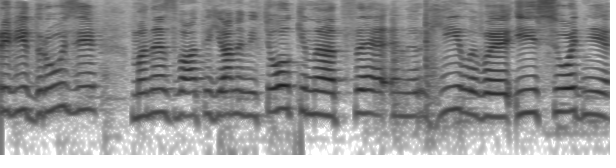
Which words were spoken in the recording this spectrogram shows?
Привіт, друзі! Мене звати Яна Мітьолкіна, це енергійливе. І сьогодні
